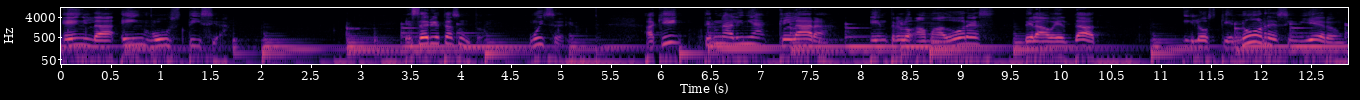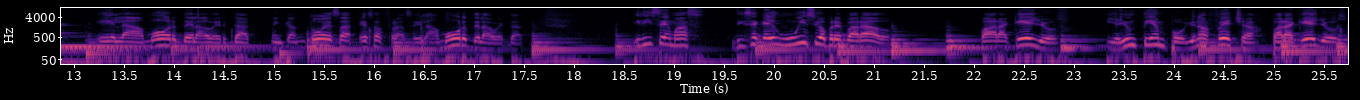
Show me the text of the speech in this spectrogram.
en la injusticia. ¿Es serio este asunto? Muy serio. Aquí tiene una línea clara entre los amadores de la verdad y los que no recibieron el amor de la verdad. Me encantó esa, esa frase, el amor de la verdad. Y dice más, dice que hay un juicio preparado para aquellos, y hay un tiempo y una fecha para aquellos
